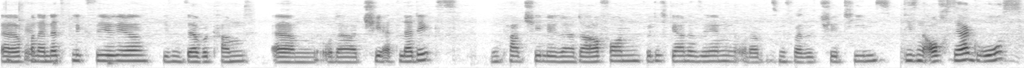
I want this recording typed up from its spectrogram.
Äh, okay. Von der Netflix-Serie, die sind sehr bekannt. Ähm, oder Cheer Athletics. Ein paar Cheerleader davon würde ich gerne sehen oder beziehungsweise Cheer-Teams. Die sind auch sehr groß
